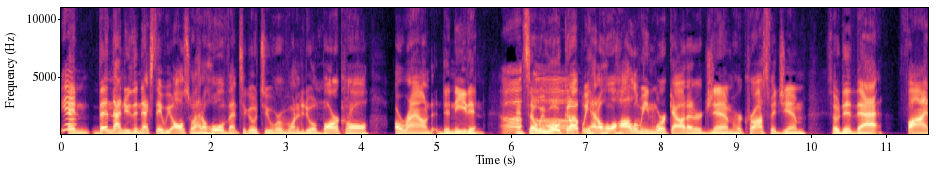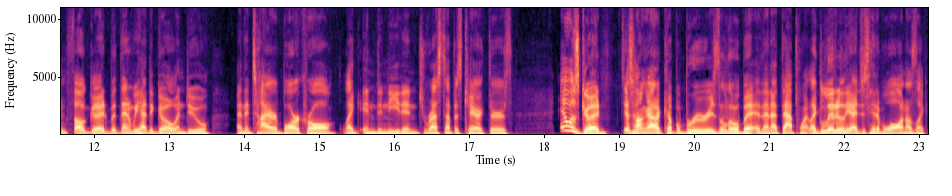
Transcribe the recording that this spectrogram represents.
Yeah. And then I knew the next day we also had a whole event to go to where we wanted to do a bar crawl around Dunedin. And so we woke up, we had a whole Halloween workout at her gym, her CrossFit gym. So did that. Fine, felt good. But then we had to go and do an entire bar crawl like in Dunedin, dressed up as characters. It was good. Just hung out a couple breweries a little bit. And then at that point, like literally I just hit a wall and I was like,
